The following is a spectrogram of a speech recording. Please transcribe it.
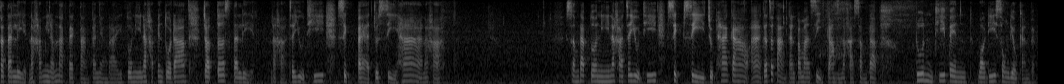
สแตนเลสนะคะมีน้ำหนักแตกต่างกันอย่างไร ตัวนี้นะคะเป็นตัวด้ามจอตเตอร์สแตนเลส นะคะ จะอยู่ที่ 18.45 นะคะสำหรับตัวนี้นะคะจะอยู่ที่ 14.59อ่าก็จะต่างกันประมาณ 4 กรัมนะคะสำหรับรุ่นที่เป็นบอดี้ทรงเดียวกันแบบ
